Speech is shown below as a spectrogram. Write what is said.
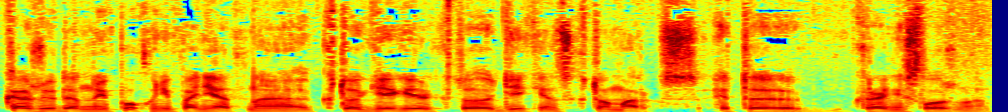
каждую данную эпоху непонятно, кто Гегель, кто Диккенс, кто Маркс. Это крайне сложно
